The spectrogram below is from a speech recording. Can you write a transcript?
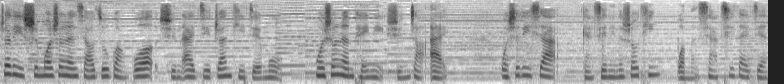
这里是陌生人小组广播《寻爱记》专题节目，陌生人陪你寻找爱，我是立夏，感谢您的收听，我们下期再见。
